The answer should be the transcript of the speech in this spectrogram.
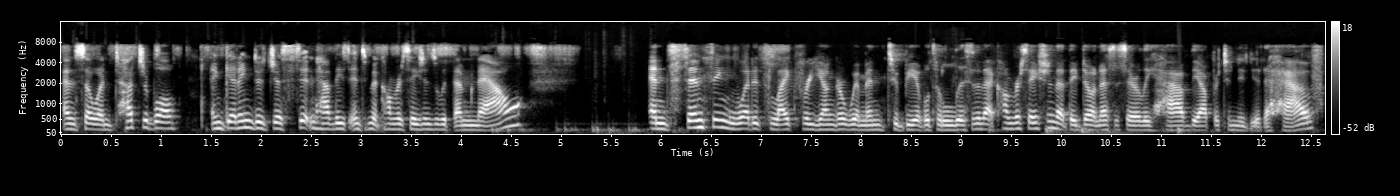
and so untouchable. And getting to just sit and have these intimate conversations with them now and sensing what it's like for younger women to be able to listen to that conversation that they don't necessarily have the opportunity to have,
